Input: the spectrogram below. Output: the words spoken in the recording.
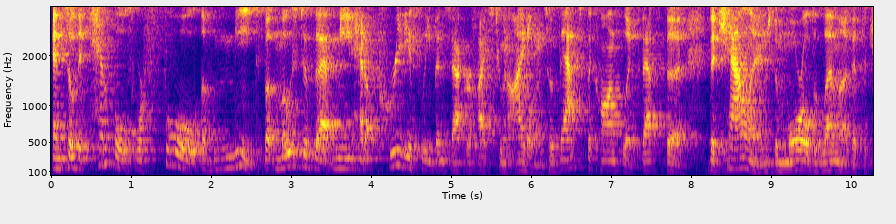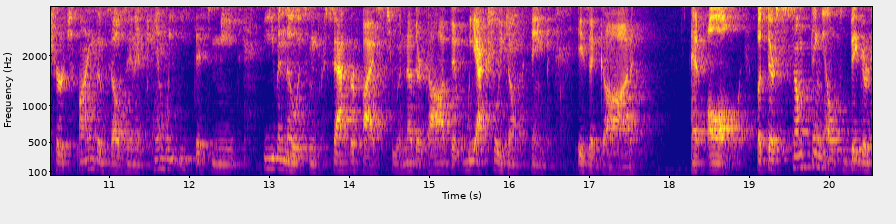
And so the temples were full of meat, but most of that meat had previously been sacrificed to an idol. And so that's the conflict, that's the, the challenge, the moral dilemma that the church finds themselves in is can we eat this meat even though it's been sacrificed to another God that we actually don't think is a God at all? But there's something else bigger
